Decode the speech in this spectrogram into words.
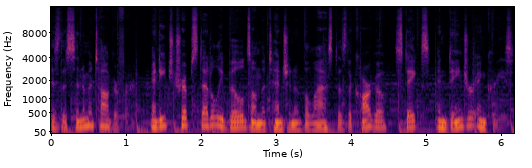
is the cinematographer, and each trip steadily builds on the tension of the last as the cargo, stakes, and danger increase.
